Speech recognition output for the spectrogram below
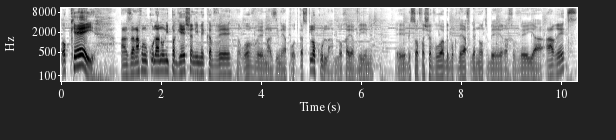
אוקיי, אז אנחנו כולנו ניפגש, אני מקווה, רוב אה, מאזיני הפודקאסט, לא כולם, לא חייבים, אה, בסוף השבוע במוקדי הפגנות ברחבי הארץ.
